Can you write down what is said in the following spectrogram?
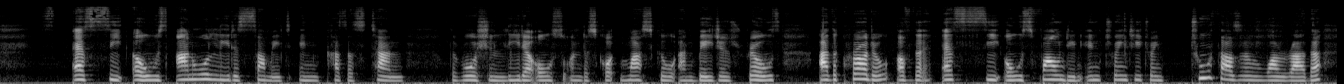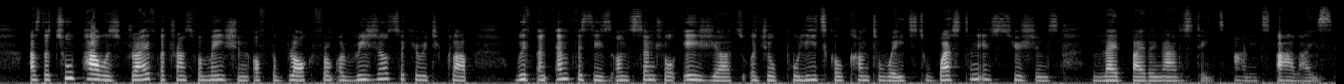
SCO's annual Leaders Summit in Kazakhstan. The Russian leader also underscored Moscow and Beijing's roles at the cradle of the SCO's founding in 2001 rather, as the two powers drive a transformation of the bloc from a regional security club with an emphasis on Central Asia to a geopolitical counterweight to Western institutions led by the United States and its allies.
